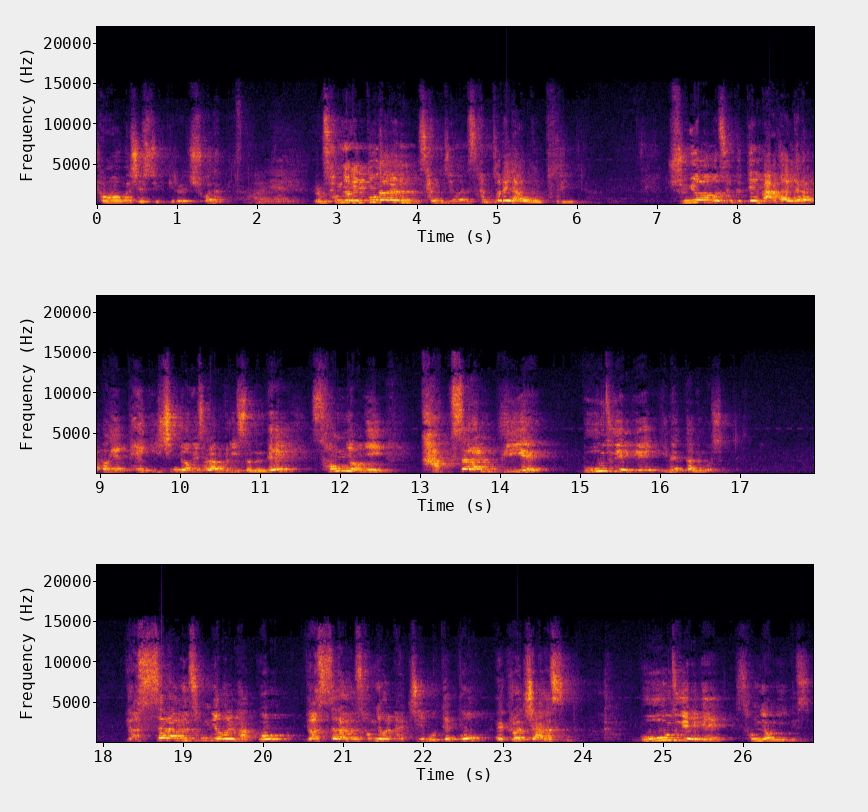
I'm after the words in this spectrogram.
경험하실 수 있기를 축원합니다. 그럼 성령의 또 다른 상징은 3절에 나오는 불입니다. 중요한 것은 그때 마가의 다락방에 120명의 사람들이 있었는데 성령이 각 사람 위에 모두에게 임했다는 것입니다. 몇 사람은 성령을 받고 몇 사람은 성령을 받지 못했고 예, 그렇지 않았습니다. 모두에게 성령이 임했습니다.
